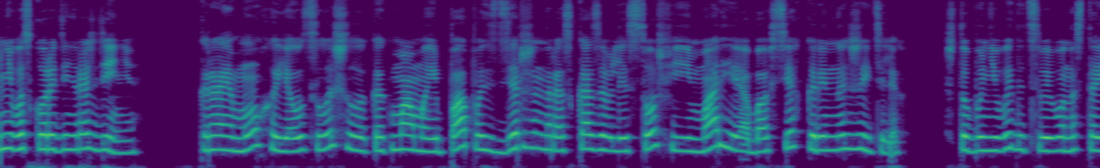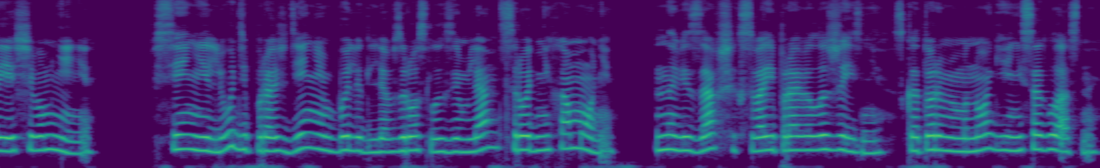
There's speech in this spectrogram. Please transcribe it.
него скоро день рождения. Краем уха я услышала, как мама и папа сдержанно рассказывали Софии и Марье обо всех коренных жителях, чтобы не выдать своего настоящего мнения. Все они люди по рождению были для взрослых землян сродни Хамони, навязавших свои правила жизни, с которыми многие не согласны.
